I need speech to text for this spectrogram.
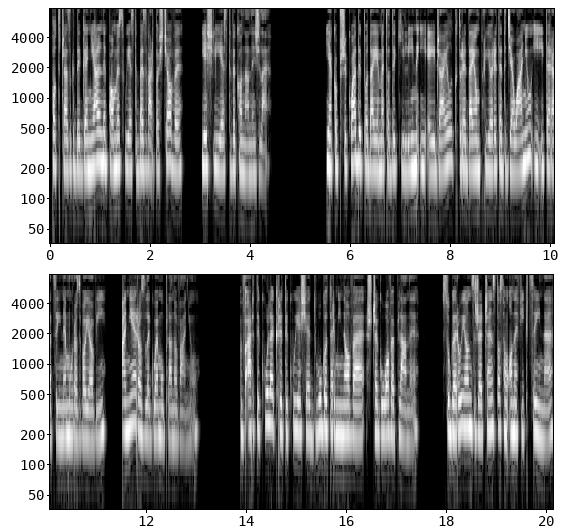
podczas gdy genialny pomysł jest bezwartościowy, jeśli jest wykonany źle. Jako przykłady podaję metodyki Lean i Agile, które dają priorytet działaniu i iteracyjnemu rozwojowi, a nie rozległemu planowaniu. W artykule krytykuje się długoterminowe, szczegółowe plany, sugerując, że często są one fikcyjne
